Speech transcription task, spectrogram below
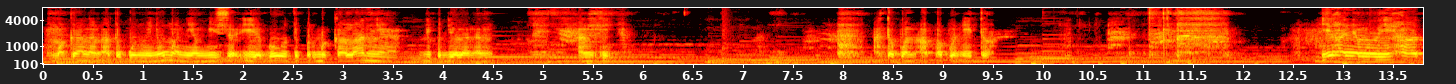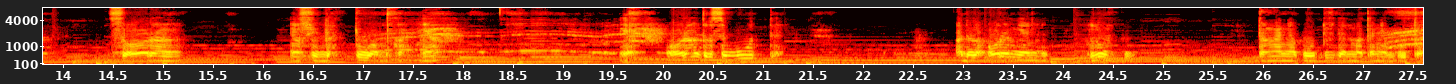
Makanan ataupun minuman yang bisa ia bawa untuk perbekalannya di perjalanan nantinya ataupun apa pun itu. Ia hanya melihat seorang yang sudah tua mukanya. Ya, orang tersebut adalah orang yang lumpuh tangannya putus dan matanya buta.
